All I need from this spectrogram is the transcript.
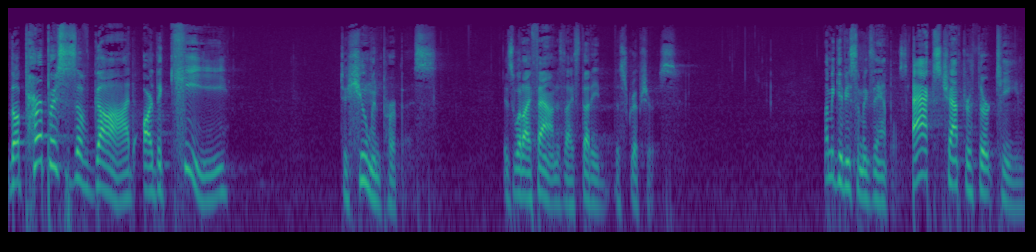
The purposes of God are the key to human purpose, is what I found as I studied the scriptures. Let me give you some examples. Acts chapter 13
